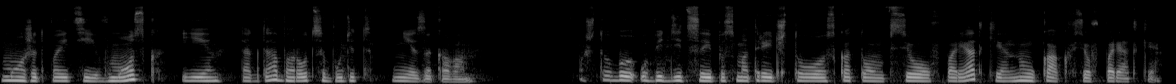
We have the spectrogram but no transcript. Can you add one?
может пойти в мозг, и тогда бороться будет не за кого. Чтобы убедиться и посмотреть, что с котом все в порядке, ну как все в порядке,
